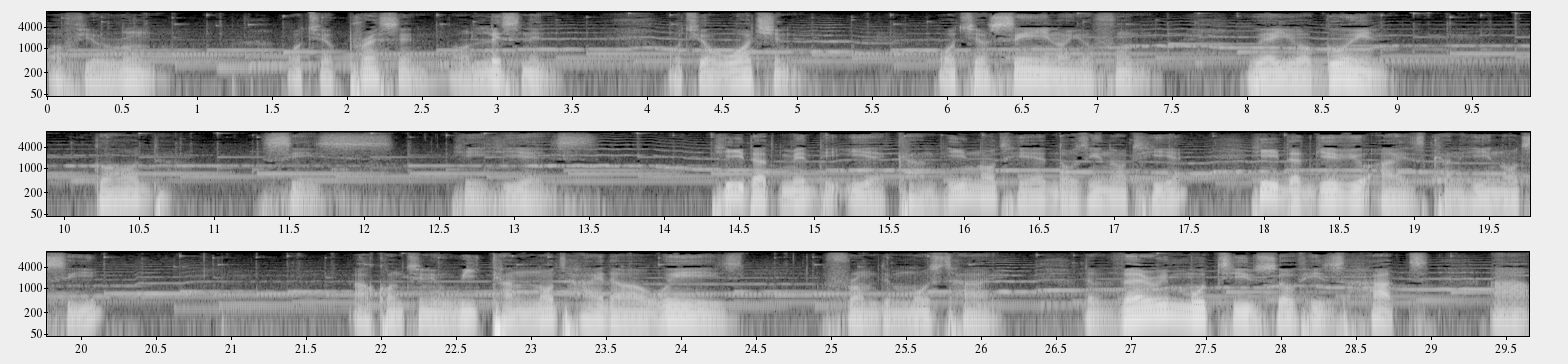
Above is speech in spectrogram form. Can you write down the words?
of your room, what you're pressing or listening, what you're watching, what you're saying on your phone, where you're going, God sees, He hears. He that made the ear, can He not hear? Does He not hear? He that gave you eyes, can He not see? I'll continue. We cannot hide our ways from the Most High. The very motives of His heart are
